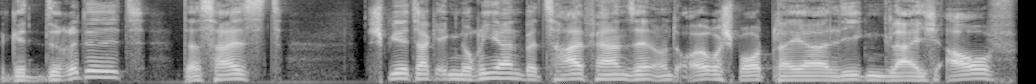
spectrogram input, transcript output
gedrittelt. Das heißt, Spieltag ignorieren, Bezahlfernsehen und Eurosport-Player liegen gleich auf.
